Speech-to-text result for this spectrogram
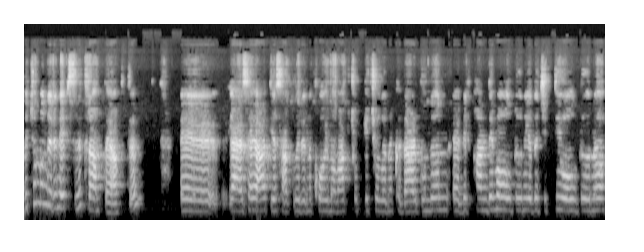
bütün bunların hepsini Trump da yaptı. Ee, yani seyahat yasaklarını koymamak çok geç olana kadar bunun e, bir pandemi olduğunu ya da ciddi olduğunu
